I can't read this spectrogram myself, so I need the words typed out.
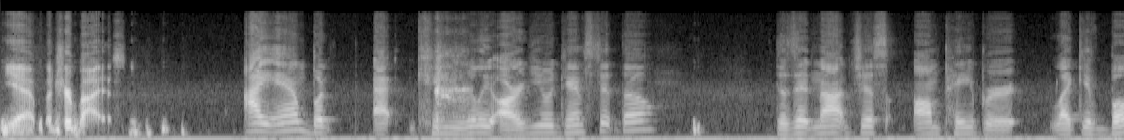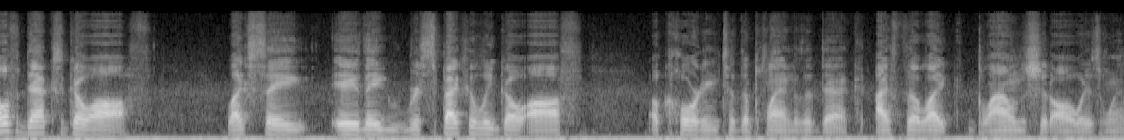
Yeah, but you're biased. I am, but at, can you really argue against it though? Does it not just on paper, like if both decks go off, like say eh, they respectively go off according to the plan of the deck, I feel like Blounds should always win.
